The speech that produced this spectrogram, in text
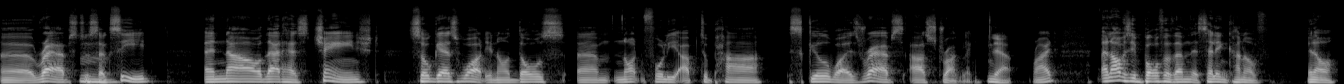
uh, reps to succeed, and now that has changed. So guess what? You know, those um, not fully up to par skill wise reps are struggling yeah, right? And obviously, both of them they're selling kind of you know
